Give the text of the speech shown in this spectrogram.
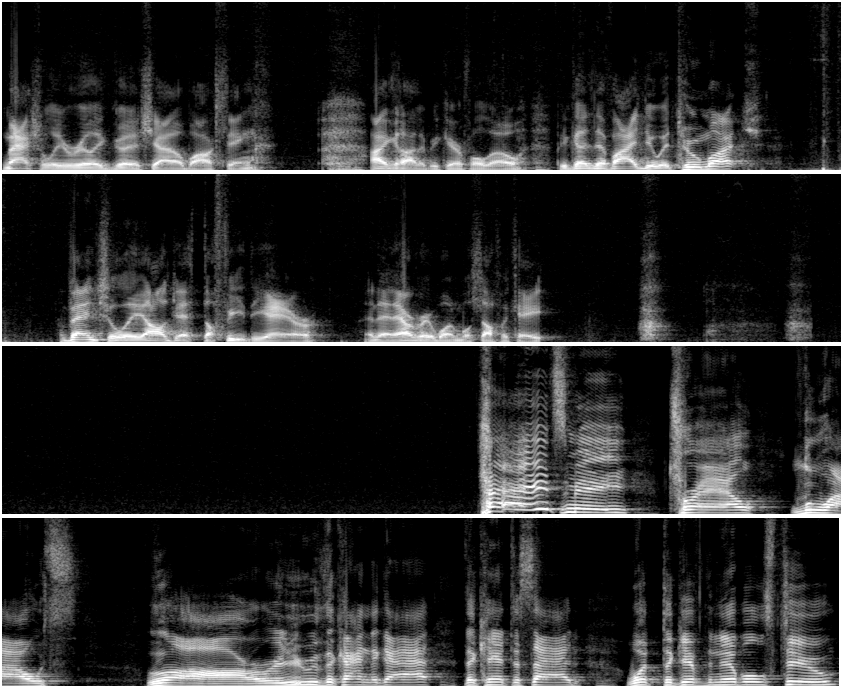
I'm actually really good at shadowboxing. I gotta be careful though, because if I do it too much, eventually I'll just defeat the air, and then everyone will suffocate. Hey, it's me, Trale Lewous. Are you the kind of guy that can't decide what to give the nibbles to?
